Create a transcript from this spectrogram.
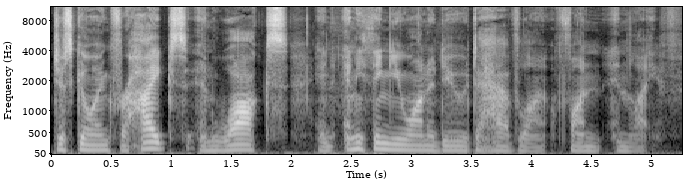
just going for hikes and walks and anything you want to do to have fun in life.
